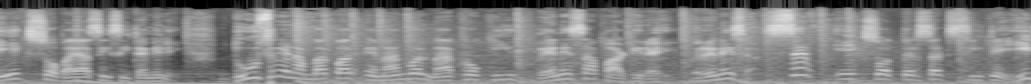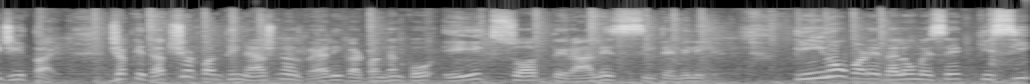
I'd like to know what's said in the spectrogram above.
एक सौ बयासी सीटें मिली। दूसरे नंबर पर इमानुअल मैक्रो की रेनेसा पार्टी रही। रेनेसा सिर्फ़ एक सीटें ही जीत पाई, जबकि दक्षिणपंथी नेशनल रैली गठबंधन को एक सीटें मिली है। तीनों बड़े दलों में से किसी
